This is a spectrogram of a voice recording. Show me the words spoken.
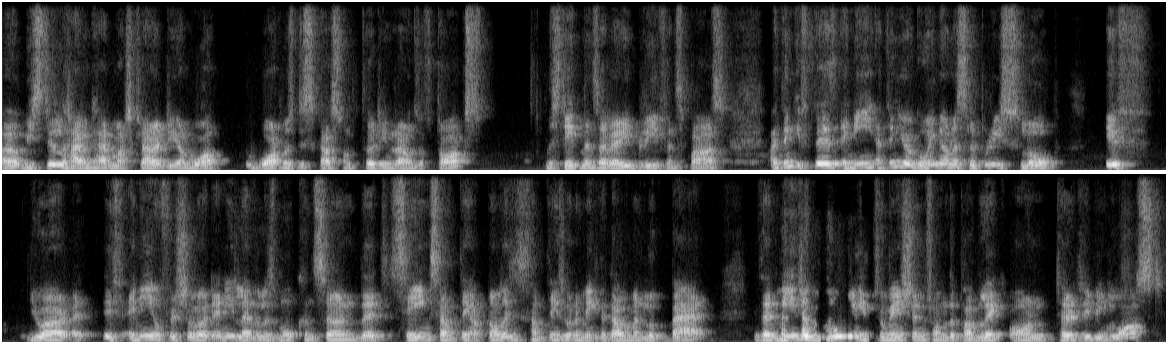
Uh, we still haven't had much clarity on what what was discussed on 13 rounds of talks the statements are very brief and sparse. I think if there's any, I think you're going down a slippery slope if you are, if any official at any level is more concerned that saying something, acknowledging something is going to make the government look bad. That means you're withholding information from the public on territory being lost,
